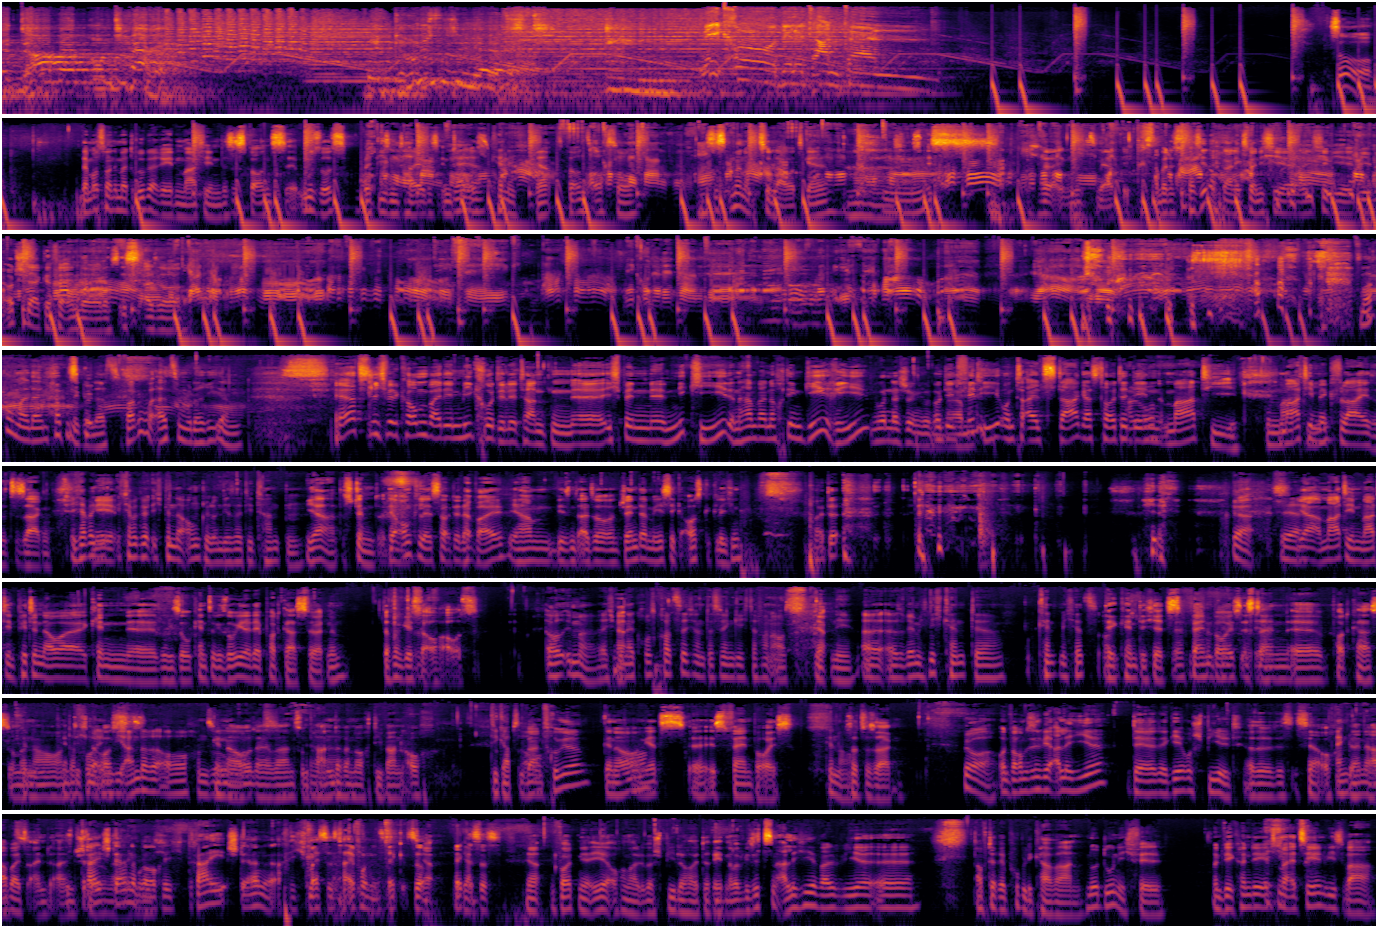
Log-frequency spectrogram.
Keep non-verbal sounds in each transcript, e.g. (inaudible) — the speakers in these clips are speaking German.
Meine Damen und Herren, begrüßen Sie jetzt die Mikrodilettanten. So, da muss man immer drüber reden, Martin. Das ist bei uns äh, Usus, bei diesem Teil des Intros. Ja, kenne ich. Ja. Bei uns auch so. Das ist immer noch zu laut, gell? Das ist, Ich höre nichts mehr. aber das passiert auch gar nichts, wenn ich hier, wenn ich hier die, die Lautstärke verändere. Das ist also. (laughs) Mach doch mal deinen Job, Nikolas. Mach doch mal an zu moderieren. Herzlich willkommen bei den Mikrodilettanten. Äh, Ich bin äh, Niki, dann haben wir noch den Geri Wunderschönen guten und den Abend. Philly und als Stargast heute den Marty. Den Marty Marty. McFly sozusagen. Ich habe, Nee. ich habe gehört, ich bin der Onkel und ihr seid die Tanten. Ja, das stimmt. Der Onkel ist heute dabei. Wir haben, wir sind also gendermäßig ausgeglichen heute. ja. ja, Ja. Martin, Martin Pittenauer kennen äh, sowieso, kennt sowieso jeder, der Podcast hört, ne? Davon gehst du auch aus. Aber immer. Ich bin Ja. großkotzig und deswegen gehe ich davon aus. Ja. Nee, äh, also wer mich nicht kennt, der kennt mich jetzt. Der und kennt dich jetzt. Fanboys kennt, ist dein äh, Podcast und man Genau, und kennt dich davor noch aus. irgendwie andere auch und so. Genau, Und, da waren so ein paar ja, andere noch, die waren auch, Die gab's die auch. waren früher, genau, Genau. und jetzt äh, ist Fanboys. Genau. Sozusagen. Ja, und warum sind wir alle hier? Der, der Gero spielt. Also das ist ja auch Eingeplant. eine Arbeitseinstellung. Drei Sterne eigentlich. brauche ich. Drei Sterne. Ach, ich schmeiß das iPhone jetzt weg. So, Ja. weg Ja. ist es. Ja, wir wollten ja eh auch mal über Spiele heute reden, aber wir sitzen alle hier, weil wir äh, auf der Republika waren. Nur du nicht, Phil. Und wir können dir jetzt Ich- mal erzählen, wie es war.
